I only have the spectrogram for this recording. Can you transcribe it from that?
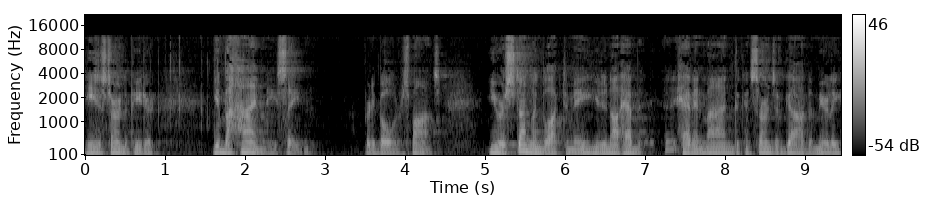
Jesus turned to Peter, Get behind me, Satan. Pretty bold response. You are a stumbling block to me. You do not have, have in mind the concerns of God, but merely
